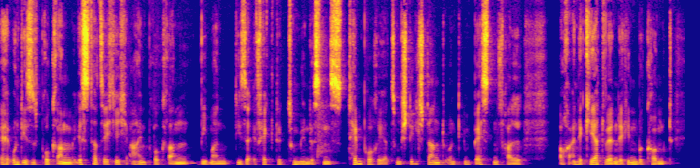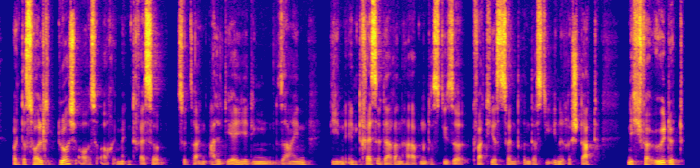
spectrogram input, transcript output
Äh, und dieses Programm ist tatsächlich ein Programm, wie man diese Effekte zumindest temporär zum Stillstand und im besten Fall auch eine Kehrtwende hinbekommt. Und das sollte durchaus auch im Interesse sozusagen all derjenigen sein, die ein Interesse daran haben, dass diese Quartierszentren, dass die innere Stadt nicht verödet,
